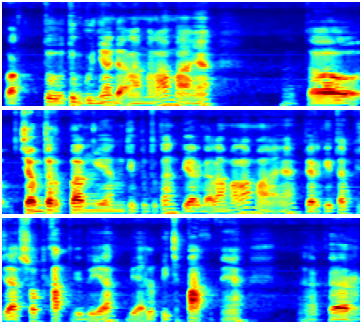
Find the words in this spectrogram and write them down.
waktu tunggunya tidak lama-lama ya atau jam terbang yang dibutuhkan biar nggak lama-lama ya biar kita bisa shortcut gitu ya biar lebih cepat ya agar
